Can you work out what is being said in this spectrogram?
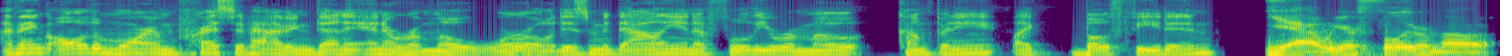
I think all the more impressive having done it in a remote world. Is Medallion a fully remote company, like both feet in? Yeah, we are fully remote.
